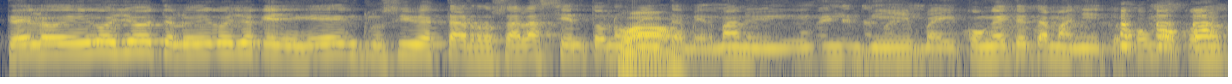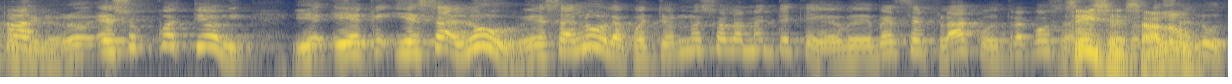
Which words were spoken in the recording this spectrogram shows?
te lo digo yo, te lo digo yo que llegué inclusive hasta Rosala 190, Wow. mi hermano, y, y- y- y con este tamañito. ¿Cómo, cómo es posible? Eso es cuestión. Y, es salud, es salud. La cuestión no es solamente que verse flaco, es otra cosa. Sí, es salud.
